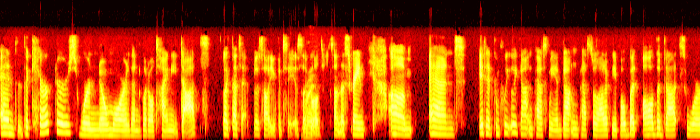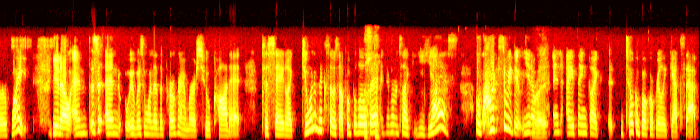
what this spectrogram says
And the characters were no more than little tiny dots. Like that's it. That's all you could see is like right. little dots on the screen. Um, and it had completely gotten past me, It had gotten past a lot of people, but all the dots were white, you know, and and it was one of the programmers who caught it to say like, "Do you want to mix those up a little bit?" And everyone's like, "Yes." Of course we do, you know. Right. And I think like Toca Boca really gets that.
